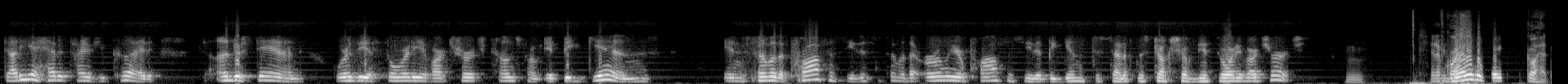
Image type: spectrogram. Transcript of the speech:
study ahead of time if you could to understand where the authority of our church comes from. It begins in some of the prophecy. This is some of the earlier prophecy that begins to set up the structure of the authority of our church. Hmm. And of course, one of the ways, go ahead.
